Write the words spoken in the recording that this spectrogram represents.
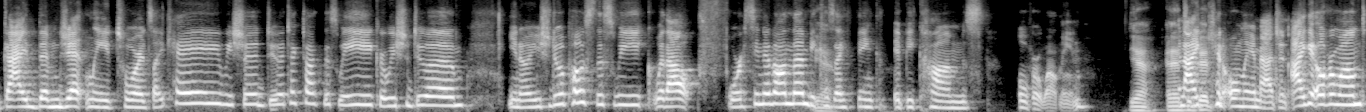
guide them gently towards like, hey, we should do a TikTok this week, or we should do a, you know, you should do a post this week without forcing it on them because yeah. I think it becomes overwhelming. Yeah. And, and I good... can only imagine. I get overwhelmed.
